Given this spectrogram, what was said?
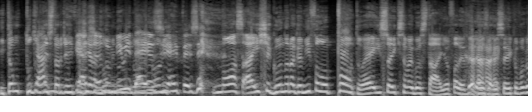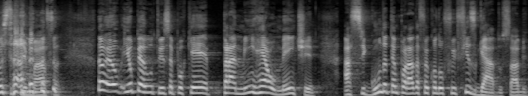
Então tudo Já na história de RPG era nome, mil nome, ideias nome, nome. de RPG. Nossa, aí chegou o Noragami e falou: ponto, é isso aí que você vai gostar. E eu falei: beleza, é isso aí que eu vou gostar. que massa. Não, eu, eu pergunto isso é porque, para mim, realmente, a segunda temporada foi quando eu fui fisgado, sabe?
